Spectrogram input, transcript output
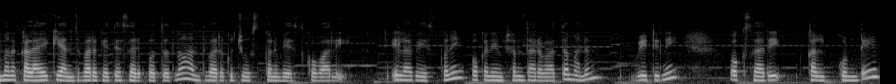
మన కళాయికి ఎంతవరకు అయితే సరిపోతుందో అంతవరకు చూసుకొని వేసుకోవాలి. ఇలా వేసుకొని ఒక నిమిషం తర్వాత మనం వీటిని ఒకసారి కలుపుకుంటే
